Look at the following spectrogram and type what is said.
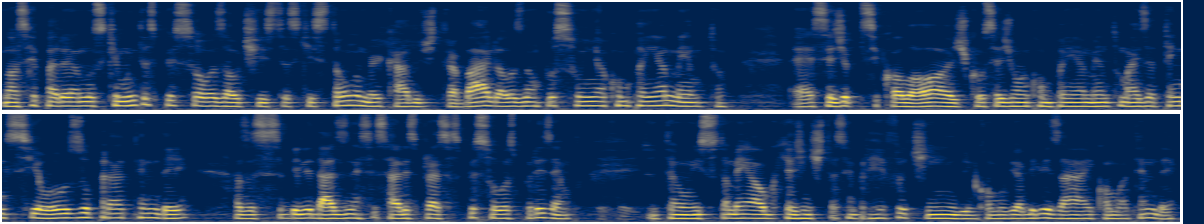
nós reparamos que muitas pessoas autistas que estão no mercado de trabalho, elas não possuem acompanhamento é, seja psicológico, ou seja um acompanhamento mais atencioso para atender as acessibilidades necessárias para essas pessoas, por exemplo. Perfeito. Então, isso também é algo que a gente está sempre refletindo em como viabilizar e como atender.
